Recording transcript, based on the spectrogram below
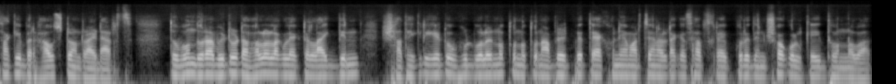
সাকিবের হাউস্টন রাইডার্স। তো বন্ধুরা, ভিডিওটা ভালো লাগলে একটা লাইক দিন, সাথে ক্রিকেট ও ফুটবলের নতুন নতুন আপডেট পেতে এখনই আমার চ্যানেলটাকে সাবস্ক্রাইব করে দিন। সকলকেই ধন্যবাদ।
